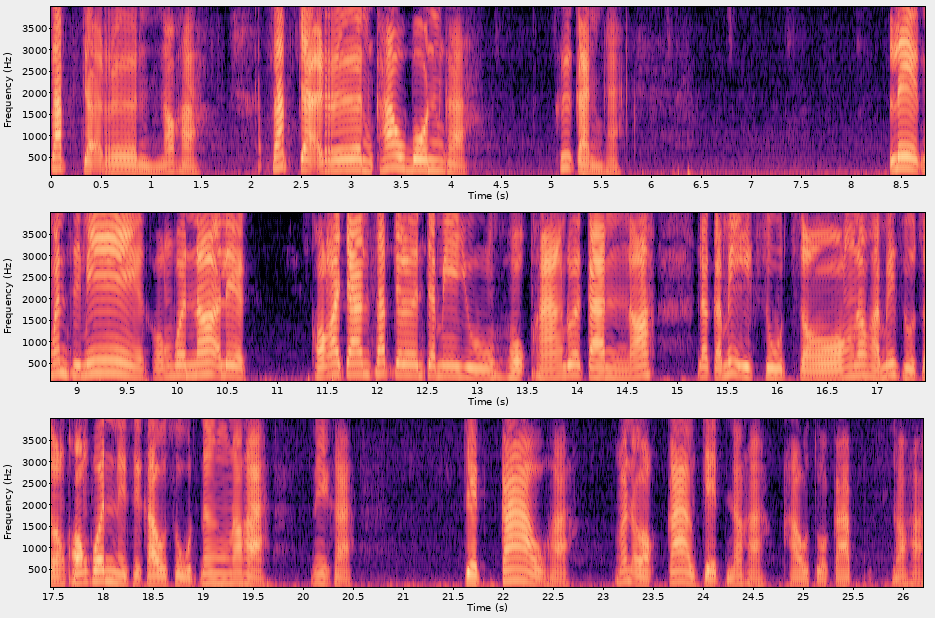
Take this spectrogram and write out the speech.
ทรัพย์เจริญเนาะค่ะทรัพย์เจริญเข้าบนค่ะ คือกันค่ะ เลขมันสิมีของเพิ่นเนาะเลข ของอาจารย์ทรัพย์เจริญจะมีอยู่หกหางด้วยกันเนาะแล้วก็มีอีกสูตรสองเนาะค่ะมีสูตรสองของเพิ่นนี่สิเข้าสูตรหนึ่งเนาะค่ะ นี่ค่ะเจ็ดเก้าค่ะ มันออกเก้าเจ็ดเนาะค่ะเข้าตัวกลับเนาะค่ะ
